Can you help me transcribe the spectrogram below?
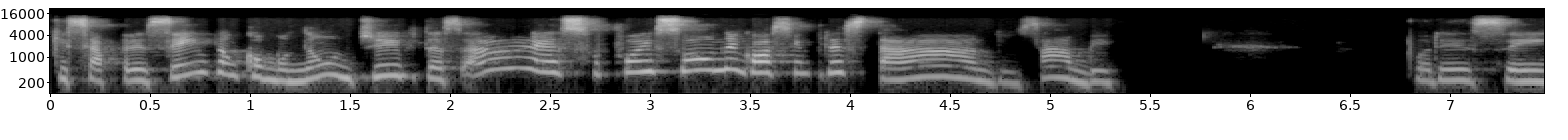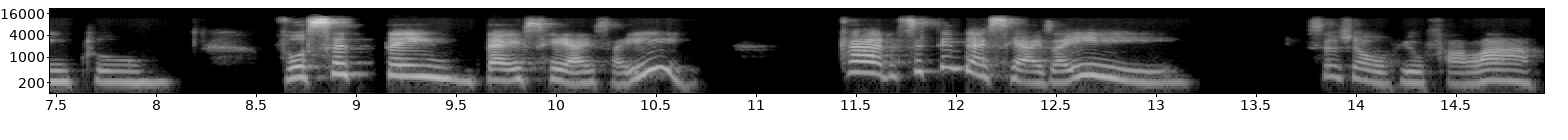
que se apresentam como não dívidas? Ah, isso foi só um negócio emprestado, sabe? Por exemplo, você tem 10 reais aí? Cara, você tem 10 reais aí? Você já ouviu falar?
